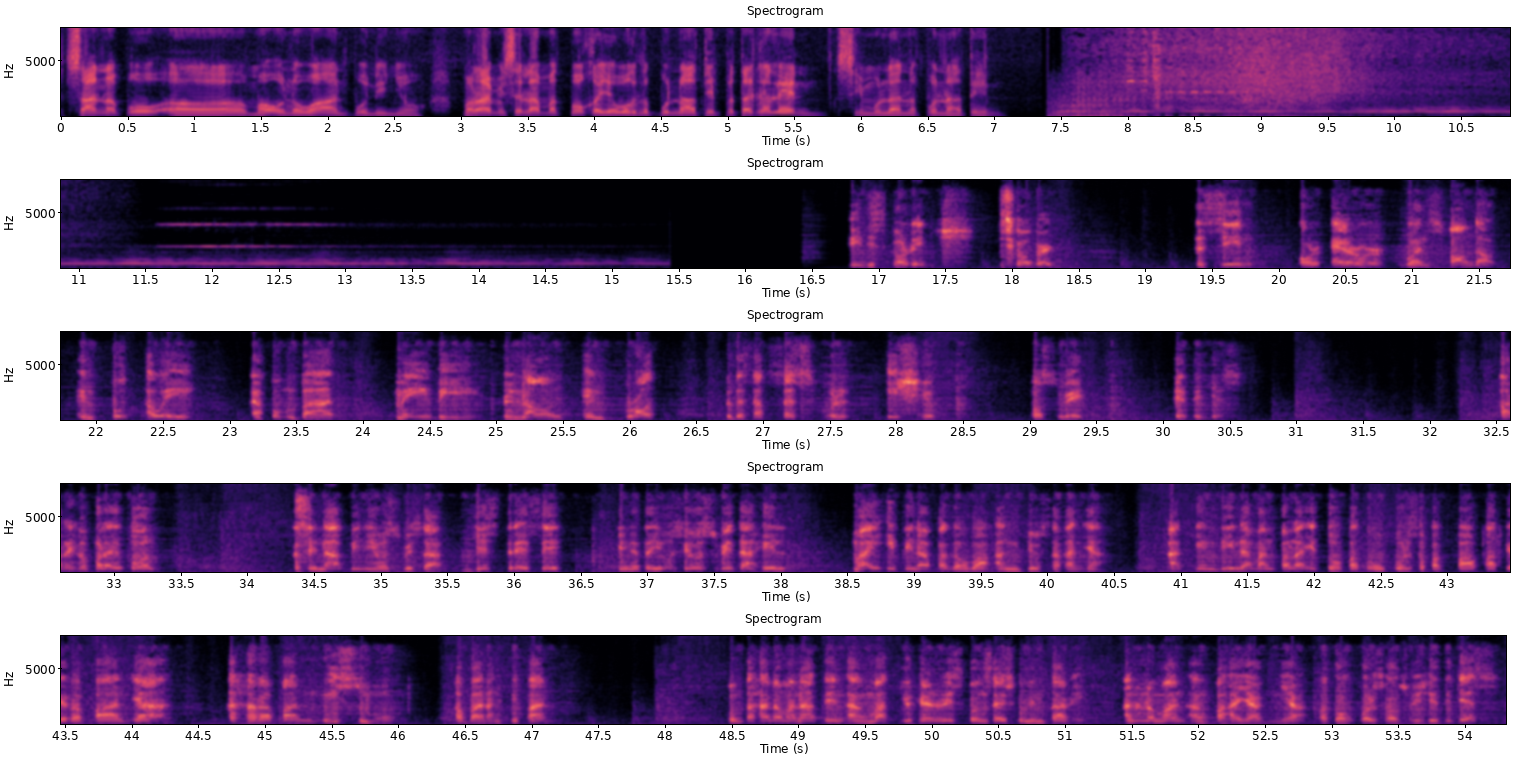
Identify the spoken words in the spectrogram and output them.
Sana po ah, maunawaan po ninyo. Maraming salamat po kaya wag na po natin patagalin. Simulan na po natin. be discouraged, discovered. The sin or error once found out and put away, the combat may be renounced and brought to the successful issue. Josue, strategies. Pareho pala ito sa sinabi ni Josue sa 10.13. Pinatayo si Josue dahil may ipinapagawa ang Diyos sa kanya. At hindi naman pala ito patungkol sa pagpapatirapan niya sa harapan mismo kabanang tipan. Puntahan naman natin ang Matthew Henry's Concise Commentary. Ano naman ang pahayag niya patungkol sa Auspicious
